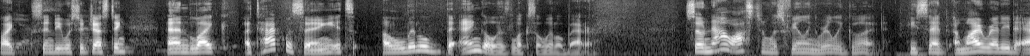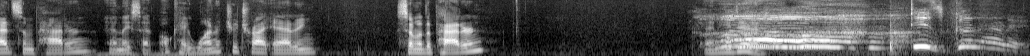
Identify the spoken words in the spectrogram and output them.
like Cindy was suggesting? And like Atak was saying, it's a little, the angle is, looks a little better. So now Austin was feeling really good. He said, Am I ready to add some pattern? And they said, Okay, why don't you try adding some of the pattern? And he did. He's good at it.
